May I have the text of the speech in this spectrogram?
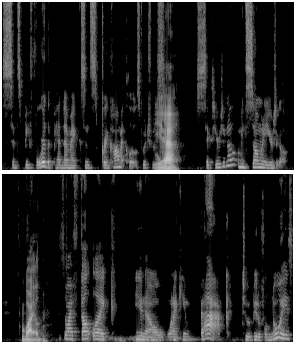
since before the pandemic, since Great Comet closed, which was yeah six years ago. I mean, so many years ago. wild So I felt like, you know, when I came back to a beautiful noise,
